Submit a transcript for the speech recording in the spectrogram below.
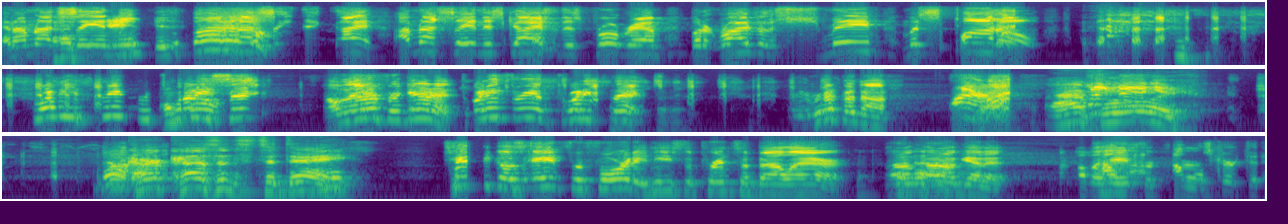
And I'm not That's saying I'm not saying that guy. I'm not saying this guy is in this program, but it rhymes with Schmave Maspato. 23 for 26. I'll never forget it. 23 of 26. And ripping on. Fire. Absolutely. No, Kirk Cousins today. it's- Teddy goes 8 for 40, and he's the Prince of Bel Air. I don't, I don't get it. All the How, hate for how Kirk. was Kirk today?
